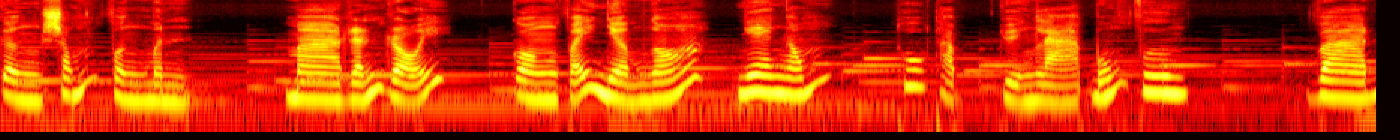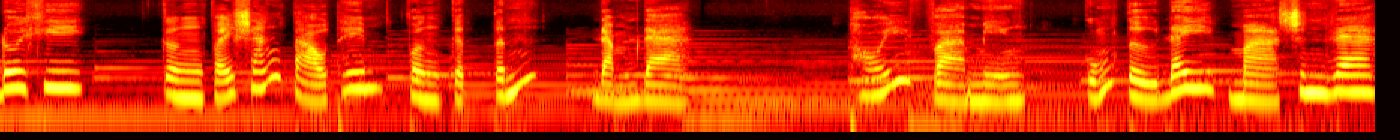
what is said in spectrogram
cần sống phần mình, mà rảnh rỗi còn phải nhòm ngó, nghe ngóng, thu thập chuyện lạ bốn phương. Và đôi khi, cần phải sáng tạo thêm phần kịch tính, đậm đà. Thói và miệng cũng từ đây mà sinh ra.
